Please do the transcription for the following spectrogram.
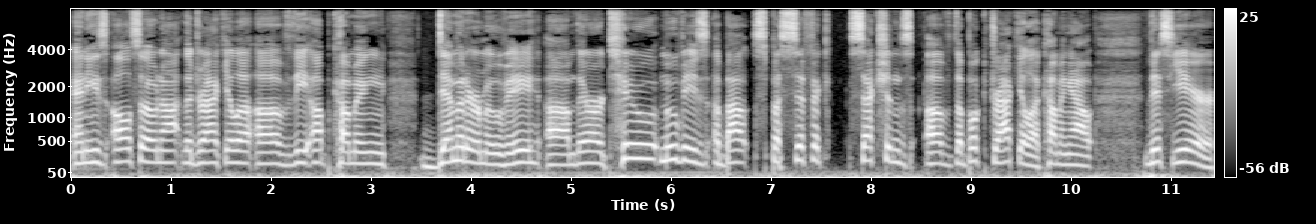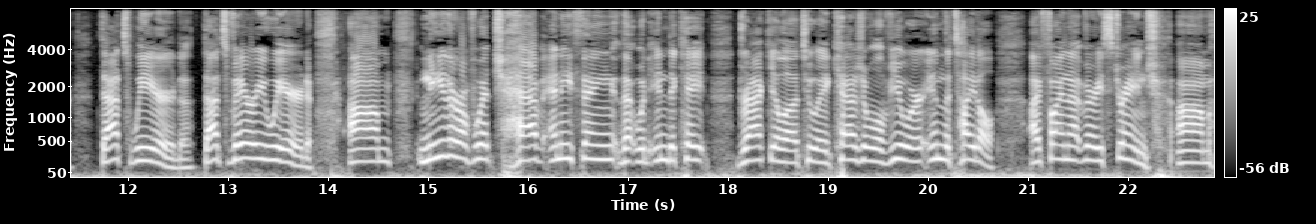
and he's also not the Dracula of the upcoming Demeter movie. Um, there are two movies about specific sections of the book Dracula coming out this year. That's weird. That's very weird. Um, neither of which have anything that would indicate Dracula to a casual viewer in the title. I find that very strange. Um,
